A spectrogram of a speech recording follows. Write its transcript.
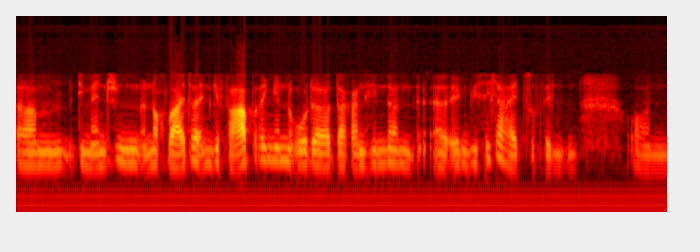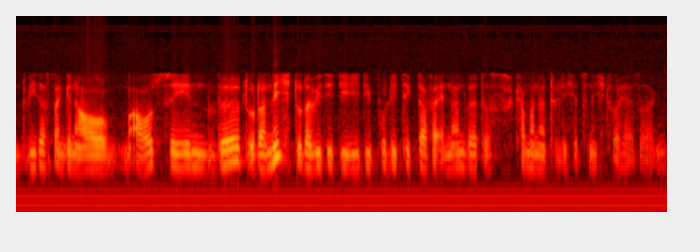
ähm, die Menschen noch weiter in Gefahr bringen oder daran hindern, äh, irgendwie Sicherheit zu finden. Und wie das dann genau aussehen wird oder nicht oder wie sich die, die Politik da verändern wird, das kann man natürlich jetzt nicht vorhersagen.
